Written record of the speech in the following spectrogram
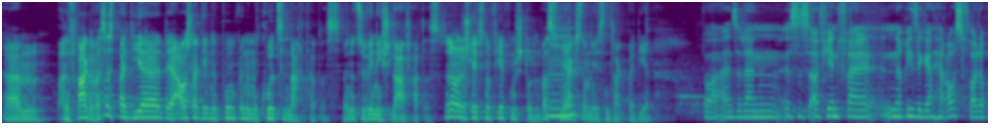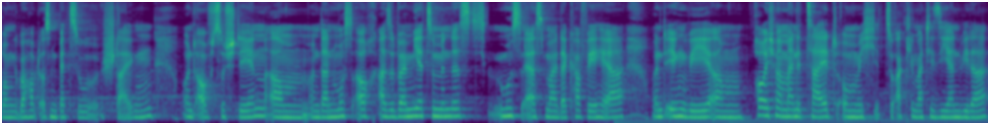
Ähm, eine Frage, was ist bei dir der ausschlaggebende Punkt, wenn du eine kurze Nacht hattest, wenn du zu wenig Schlaf hattest? Du schläfst nur vier, fünf Stunden. Was mhm. merkst du am nächsten Tag bei dir? Boah, also dann ist es auf jeden Fall eine riesige Herausforderung, überhaupt aus dem Bett zu steigen und aufzustehen. Ähm, und dann muss auch, also bei mir zumindest, muss erstmal der Kaffee her. Und irgendwie ähm, brauche ich mal meine Zeit, um mich zu akklimatisieren wieder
